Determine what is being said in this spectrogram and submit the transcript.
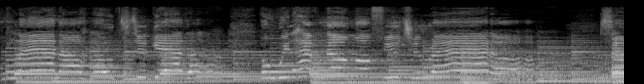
plan our together, or we'll have no more future at all. Time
